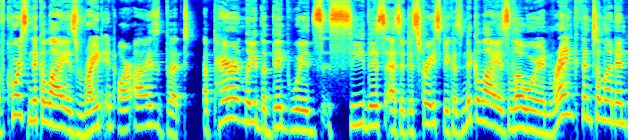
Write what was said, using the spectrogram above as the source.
Of course, Nikolai is right in our eyes, but apparently the bigwigs see this as a disgrace because Nikolai is lower in rank than Telenin,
